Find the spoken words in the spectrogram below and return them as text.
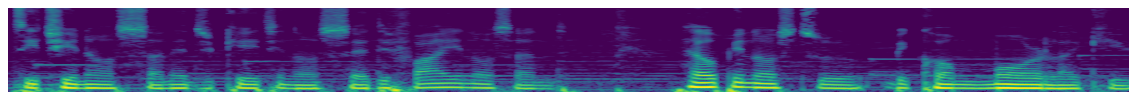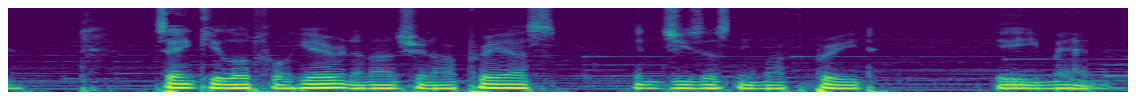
teaching us and educating us, edifying us, and helping us to become more like you. Thank you, Lord, for hearing and answering our prayers. In Jesus' name I've prayed. Amen.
